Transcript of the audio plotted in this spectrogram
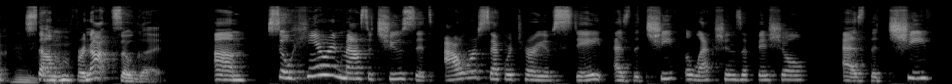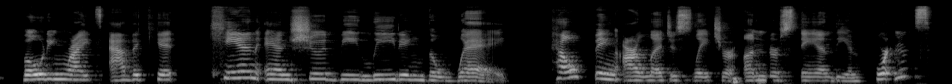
mm-hmm. some for not so good. Um, so here in Massachusetts, our Secretary of State, as the chief elections official, as the chief voting rights advocate, can and should be leading the way, helping our legislature understand the importance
